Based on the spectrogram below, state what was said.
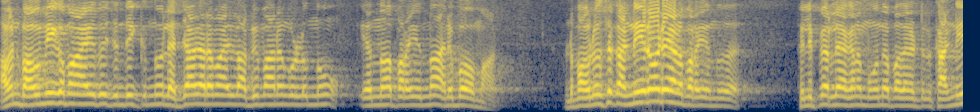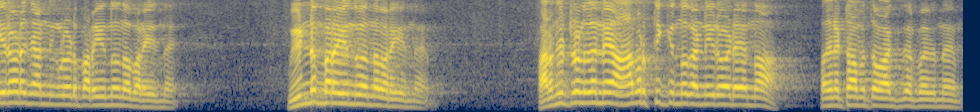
അവൻ ഭൗമികമായത് ചിന്തിക്കുന്നു ലജ്ജാകരമായത് അഭിമാനം കൊള്ളുന്നു എന്ന് പറയുന്ന അനുഭവമാണ്. അതുകൊണ്ട് പൗലോസ് കണ്ണീരോടെയാണ് പറയുന്നത്. ഫിലിപ്പിയർ ലേഖനം മൂന്ന് പതിനെട്ടിൽ കണ്ണീരോടെ ഞാൻ നിങ്ങളോട് പറയുന്നു എന്നാണ് പറയുന്നത്. വീണ്ടും പറയുന്നു എന്ന് പറയുന്നത്. പറഞ്ഞിട്ടുള്ളത് തന്നെ ആവർത്തിക്കുന്നു കണ്ണീരോടെ എന്ന. പതിനെട്ടാമത്തെ വാക്യത്തിൽ പറയുന്നത്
